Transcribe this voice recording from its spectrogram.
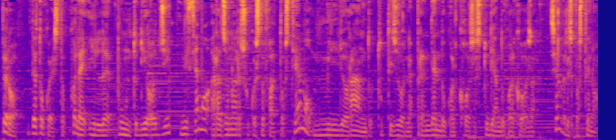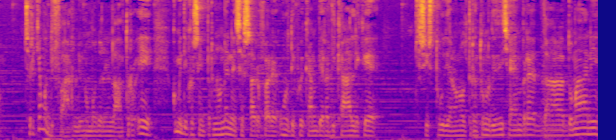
Però, detto questo, qual è il punto di oggi? Iniziamo a ragionare su questo fatto. Stiamo migliorando tutti i giorni, apprendendo qualcosa, studiando qualcosa? Se la risposta è no, cerchiamo di farlo in un modo o nell'altro e, come dico sempre, non è necessario fare uno di quei cambi radicali che si studiano il 31 di dicembre, da domani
